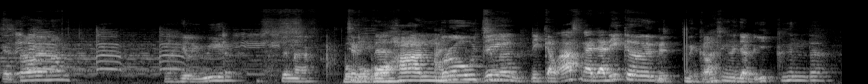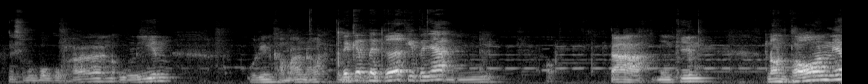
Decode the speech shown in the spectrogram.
kita we non ngahiliwir cenah bobogohan bro Anjing, di kelas nggak jadikeun. di, di kelas nggak jadi ikan tah geus bobogohan ulin ulin ke mana lah Deket-deket gitunya. Hmm. tah mungkin nonton ya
